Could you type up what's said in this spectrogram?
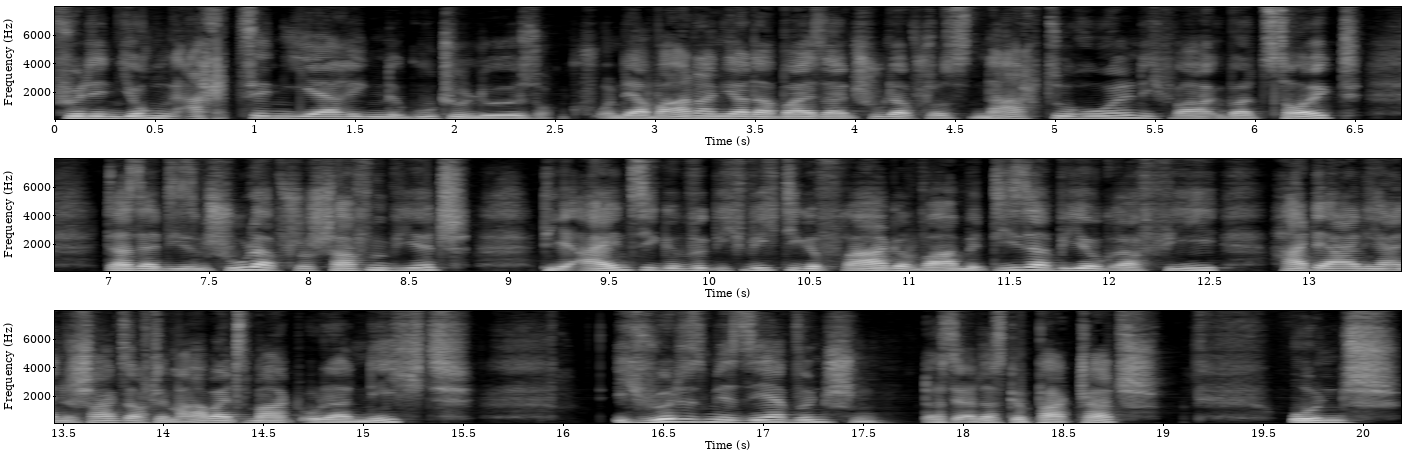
für den jungen 18-Jährigen eine gute Lösung. Und er war dann ja dabei, seinen Schulabschluss nachzuholen. Ich war überzeugt, dass er diesen Schulabschluss schaffen wird. Die einzige wirklich wichtige Frage war, mit dieser Biografie, hat er eigentlich eine Chance auf dem Arbeitsmarkt oder nicht? Ich würde es mir sehr wünschen, dass er das gepackt hat. Und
